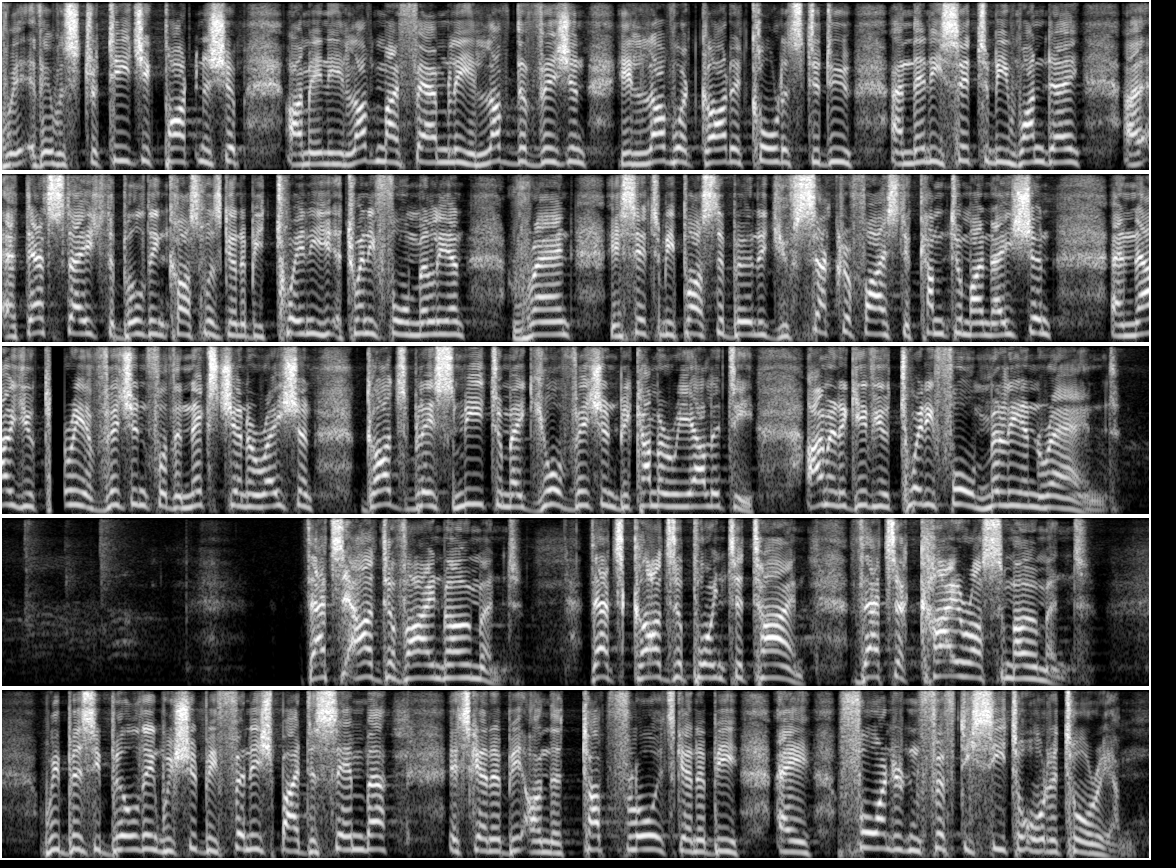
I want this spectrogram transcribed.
We, there was strategic partnership. I mean, he loved my family. He loved the vision. He loved what God had called us to do. And then he said to me one day, uh, at that stage, the building cost was going to be 20, 24 million rand. He said to me, Pastor Bernard, you've sacrificed to come to my nation. And now you carry a vision for the next generation. God's blessed me to make your vision become a reality. I'm going to give you 24 million rand. That's our divine moment. That's God's appointed time. That's a kairos moment. We're busy building. We should be finished by December. It's going to be on the top floor. It's going to be a 450 seater auditorium.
